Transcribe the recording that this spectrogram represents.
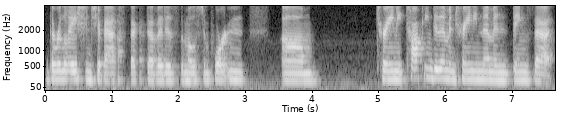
the relationship aspect of it is the most important um, training talking to them and training them in things that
